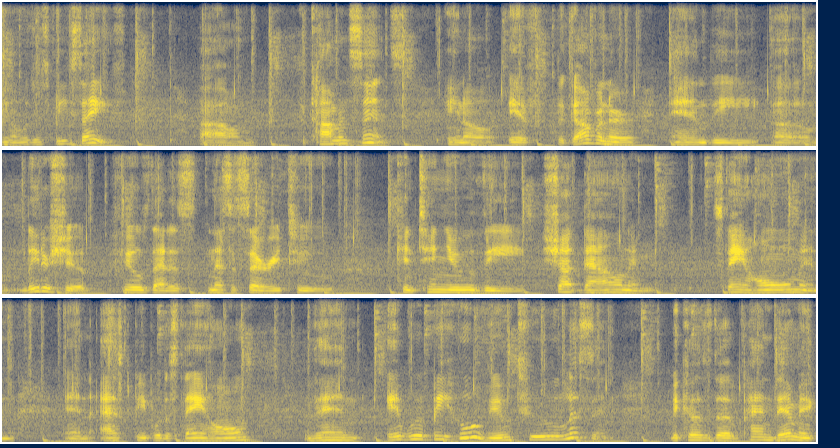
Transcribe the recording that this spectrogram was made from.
you know just be safe um, common sense you know if the governor and the um, leadership feels that it's necessary to continue the shutdown and stay home and and ask people to stay home then it would behoove you to listen because the pandemic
